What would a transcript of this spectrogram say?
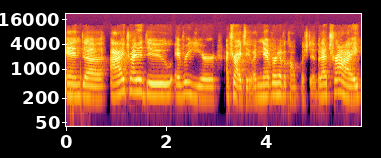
and uh, I try to do every year. I try to. I never have accomplished it, but I try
